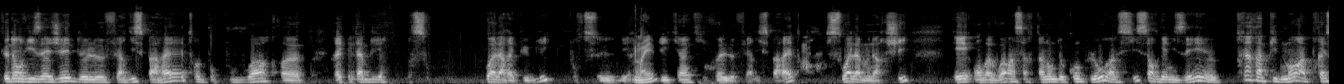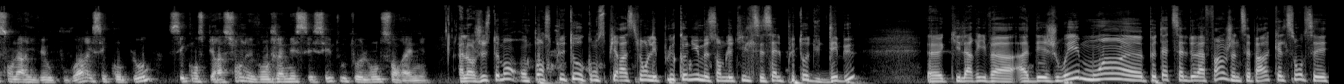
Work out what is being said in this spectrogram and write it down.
que d'envisager de le faire disparaître pour pouvoir euh, rétablir soit la République, pour ceux des Oui. républicains qui veulent le faire disparaître, soit la monarchie. Et on va voir un certain nombre de complots ainsi s'organiser euh, très rapidement après son arrivée au pouvoir. Et ces complots, ces conspirations ne vont jamais cesser tout au long de son règne. Alors justement, on pense plutôt aux conspirations les plus connues, me semble-t-il, c'est celle plutôt du début. euh, qu'il arrive à, à déjouer, moins euh, peut-être celle de la fin, je ne sais pas. Quels sont ces...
